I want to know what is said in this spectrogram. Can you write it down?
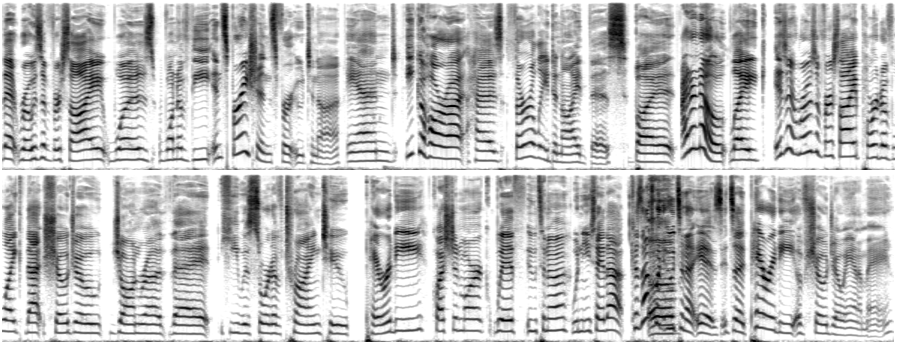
that Rose of Versailles was one of the inspirations for Utena, and Ikuhara has thoroughly denied this. But I don't know, like, isn't Rose of Versailles part of like that shojo genre that he was sort of trying to parody question mark with Utena. Wouldn't you say that? Because that's what Um, Utena is. It's a parody of shojo anime.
